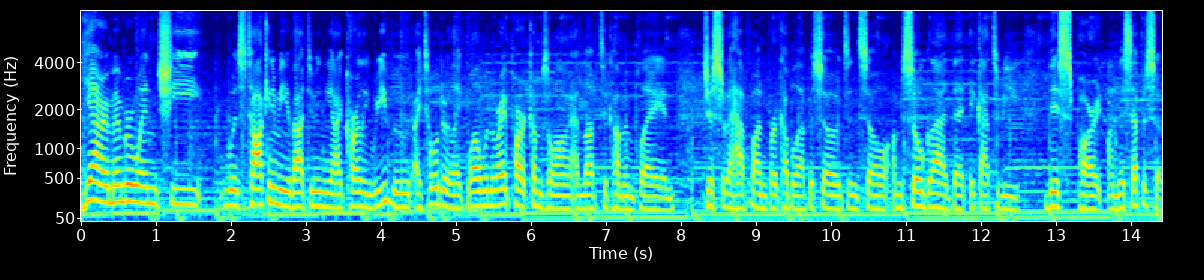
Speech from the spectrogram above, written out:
Yeah, I remember when she was talking to me about doing the iCarly reboot. I told her, like, well, when the right part comes along, I'd love to come and play and just sort of have fun for a couple episodes. And so I'm so glad that it got to be this part on this episode.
